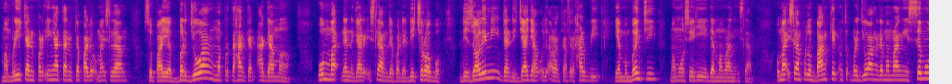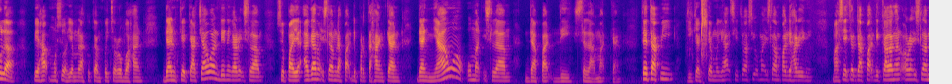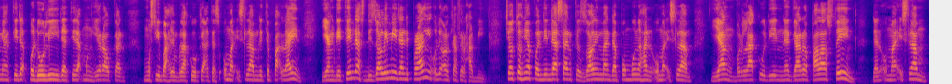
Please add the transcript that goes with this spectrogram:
memberikan peringatan kepada umat Islam supaya berjuang mempertahankan agama umat dan negara Islam daripada diceroboh, dizalimi dan dijajah oleh orang kafir harbi yang membenci, memusuhi dan memerangi Islam. Umat Islam perlu bangkit untuk berjuang dan memerangi semula pihak musuh yang melakukan pencerobohan dan kekacauan di negara Islam supaya agama Islam dapat dipertahankan dan nyawa umat Islam dapat diselamatkan. Tetapi jika kita melihat situasi umat Islam pada hari ini, masih terdapat di kalangan orang Islam yang tidak peduli dan tidak menghiraukan musibah yang berlaku ke atas umat Islam di tempat lain yang ditindas, dizalimi dan diperangi oleh orang kafir harbi. Contohnya penindasan kezaliman dan pembunuhan umat Islam yang berlaku di negara Palestin dan umat Islam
